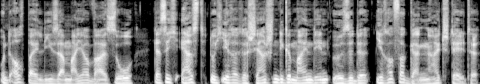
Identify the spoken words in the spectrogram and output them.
Und auch bei Lisa Meyer war es so, dass sich erst durch ihre Recherchen die Gemeinde in Ösede ihrer Vergangenheit stellte.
